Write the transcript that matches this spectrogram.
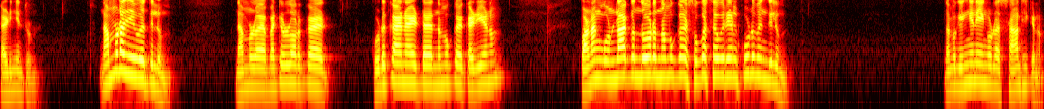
കഴിഞ്ഞിട്ടുണ്ട്. നമ്മുടെ ജീവിതത്തിലും നമ്മൾ മറ്റുള്ളവർക്ക് കൊടുക്കാനായിട്ട് നമുക്ക് കഴിയണം. പണം ഉണ്ടാക്കും തോറും നമുക്ക് സുഖസൗകര്യങ്ങൾ കൂടുമെങ്കിലും നമുക്ക് ഇങ്ങനെയും കൂടെ സാധിക്കണം.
